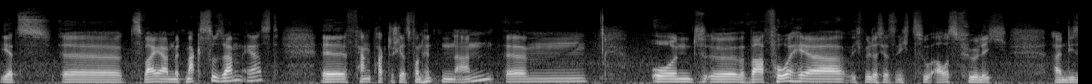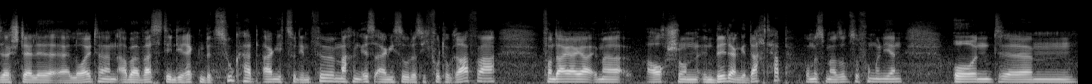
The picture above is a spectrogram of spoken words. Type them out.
jetzt äh, zwei Jahren mit Max zusammen erst. Äh, Fang praktisch jetzt von hinten an. Ähm, und äh, war vorher, ich will das jetzt nicht zu ausführlich an dieser Stelle erläutern, aber was den direkten Bezug hat eigentlich zu dem Filmemachen, ist eigentlich so, dass ich Fotograf war, von daher ja immer auch schon in Bildern gedacht habe, um es mal so zu formulieren. Und ähm,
